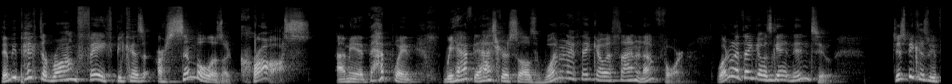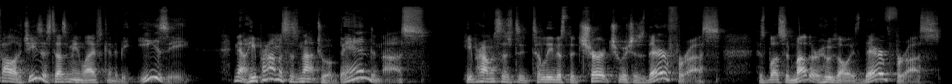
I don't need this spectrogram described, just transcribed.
then we picked the wrong faith because our symbol is a cross. I mean, at that point, we have to ask ourselves, what did I think I was signing up for? What did I think I was getting into? Just because we follow Jesus doesn't mean life's going to be easy. Now, he promises not to abandon us. He promises to, to leave us the church, which is there for us, his blessed mother, who's always there for us.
